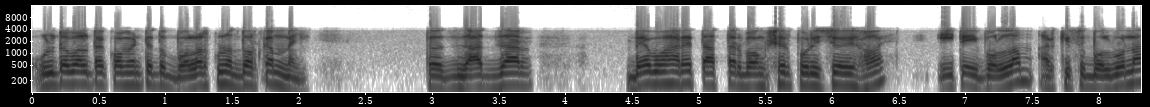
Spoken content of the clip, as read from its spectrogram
উল্টাপাল্টা কমেন্টে তো বলার কোনো দরকার নাই। তো যার যার ব্যবহারে তার তার বংশের পরিচয় হয়, এইটাই বললাম, আর কিছু বলব না।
